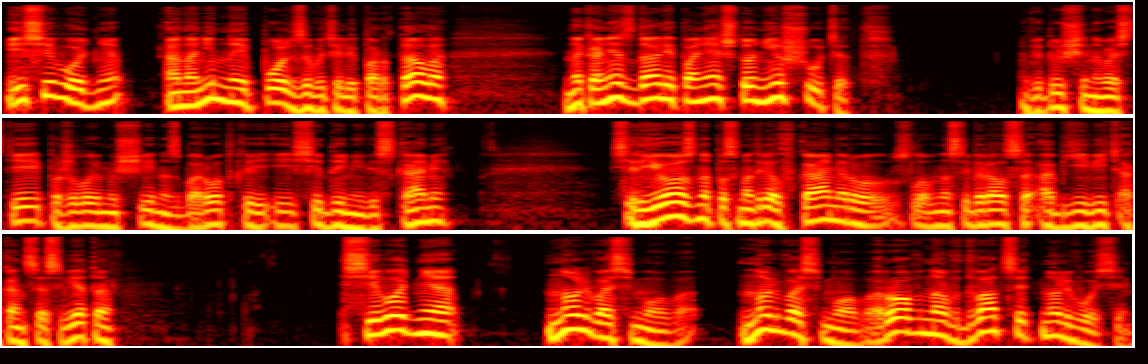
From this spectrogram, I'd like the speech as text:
И сегодня анонимные пользователи портала — наконец дали понять, что не шутят. Ведущий новостей, пожилой мужчина с бородкой и седыми висками, серьезно посмотрел в камеру, словно собирался объявить о конце света. Сегодня 08 08 ровно в 20.08.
